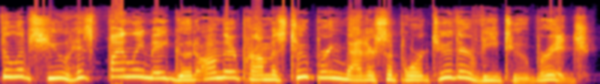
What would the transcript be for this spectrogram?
Philips Hue has finally made good on their promise to bring Matter support to their V2 bridge.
